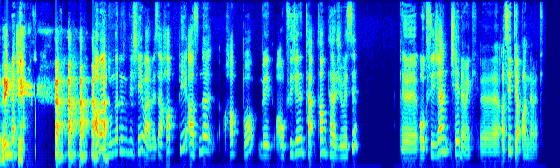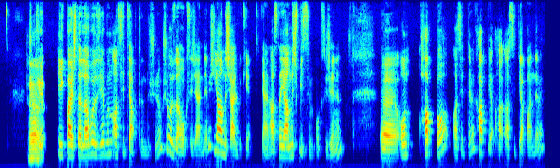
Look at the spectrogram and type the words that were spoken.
Rikki. Ama bunların bir şeyi var. Mesela happi aslında happo ve oksijenin ta- tam tercümesi e, oksijen şey demek. E, asit yapan demek. Çünkü ha. ilk başta Lavoisier bunun asit yaptığını düşünüyormuş. O yüzden oksijen demiş. Yanlış halbuki. Yani aslında yanlış bir isim oksijenin. E, on, happo asit demek. Happi asit yapan demek.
